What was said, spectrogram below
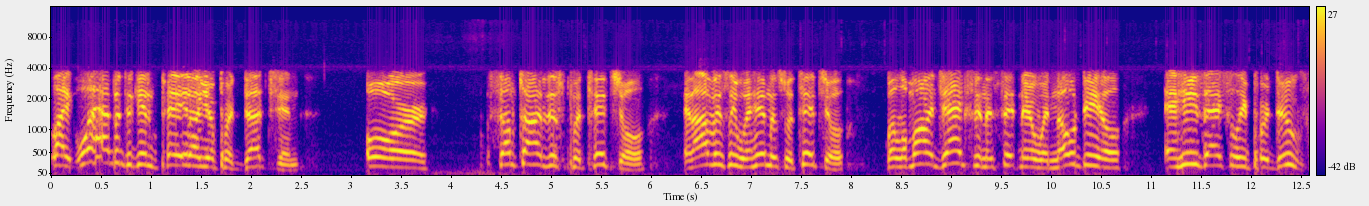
Like, what happened to getting paid on your production? Or sometimes it's potential, and obviously with him it's potential. But Lamar Jackson is sitting there with no deal, and he's actually produced.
